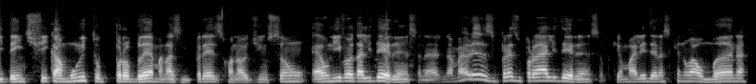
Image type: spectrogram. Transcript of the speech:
identifica muito problema nas empresas, Ronaldinho, são, é o nível da liderança, né? Na maioria das empresas o problema é a liderança, porque é uma liderança que não é humana,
